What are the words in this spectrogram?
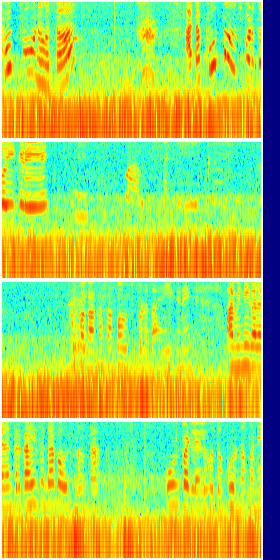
खूप ऊन होतं. आता खूप पाऊस पडतो इकडे. इकडे. हे बघा कसा पाऊस पडत आहे इकडे. आम्ही निघाल्यानंतर काही सुद्धा पाऊस नव्हता. ऊन पडलेलं होतं पूर्णपणे.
